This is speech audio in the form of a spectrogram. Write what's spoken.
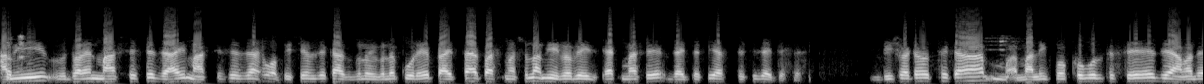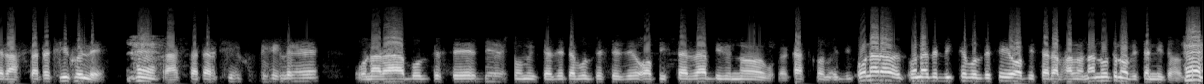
আমি ধরেন মাস শেষে যাই মাস শেষে যাই অফিসিয়াল যে কাজগুলো ওইগুলো করে প্রায় চার পাঁচ মাস হলো আমি এইভাবে এক মাসে যাইতেছি আসতেছি যাইতেছি। বিষয়টা হচ্ছে কা মালিক পক্ষ বলতেছে যে আমাদের রাস্তাটা ঠিক হইলে হ্যাঁ। রাস্তাটা ঠিক হয়ে গেলে ওনারা বলতেছে যে শ্রমিকরা যেটা বলতেছে যে অফিসাররা বিভিন্ন কাজকর্ম ওনারা ওনাদের দিক থেকে বলতেছে এই অফিসাররা ভালো না নতুন অফিসার নিতে হবে। হ্যাঁ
